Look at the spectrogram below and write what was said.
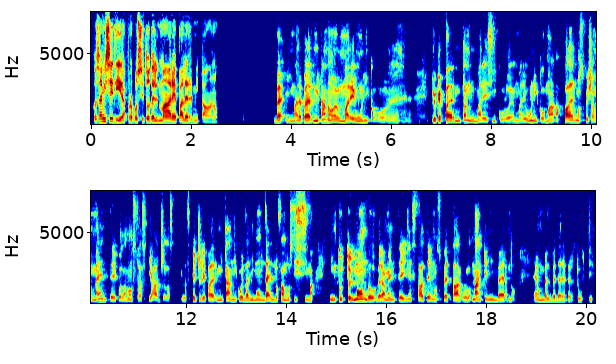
Cosa mi sai dire a proposito del mare palermitano? Beh, il mare palermitano è un mare unico, eh, più che palermitano il mare sicuro è un mare unico, ma a Palermo specialmente con la nostra spiaggia, la, la spiaggia dei palermitani, quella di Mondello, famosissima in tutto il mondo, veramente in estate è uno spettacolo, ma anche in inverno è un bel vedere per tutti,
